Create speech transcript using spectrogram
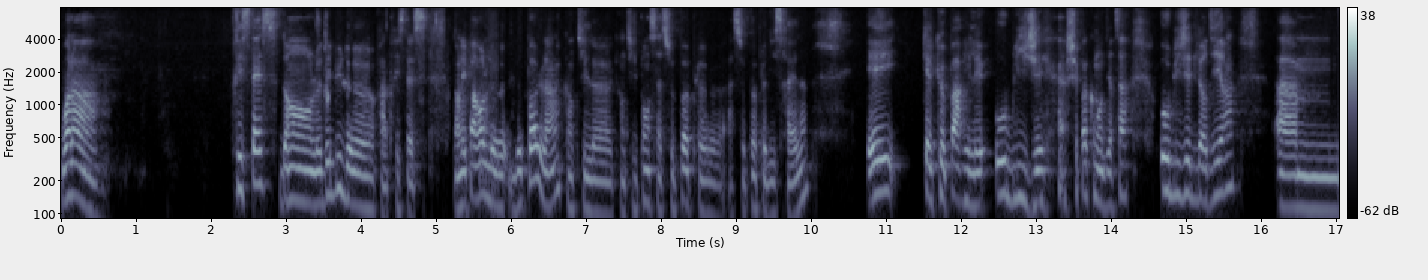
Voilà. Tristesse dans le début de, enfin tristesse, dans les paroles de, Paul, hein, quand il quand il pense à ce peuple, à ce peuple d'Israël, et quelque part il est obligé, je sais pas comment dire ça, obligé de leur dire, euh,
